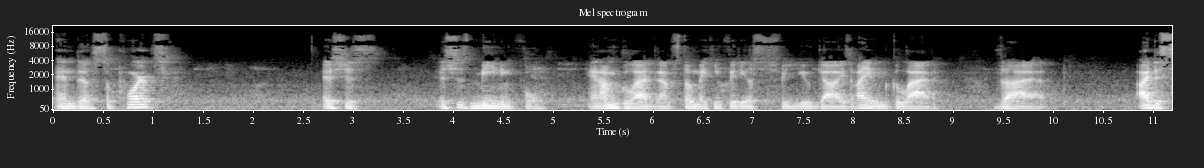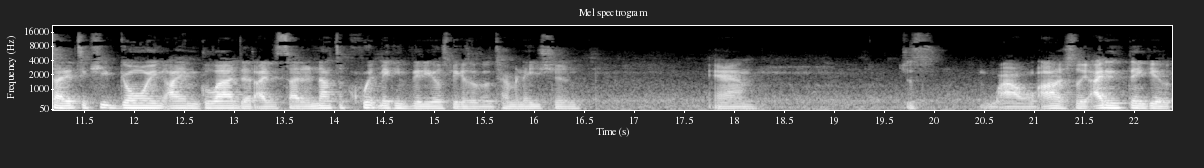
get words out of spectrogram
and the support it's just it's just meaningful. And i'm glad that i'm still making videos for you guys. I am glad that i decided to keep going. I am glad that i decided not to quit making videos because of the termination. And just wow. Honestly i didn't think it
